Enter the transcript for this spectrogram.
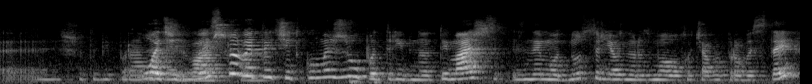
Е, Що тобі порадити? Виставити чітку межу потрібно. Ти маєш з ним одну серйозну розмову хоча б провести.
